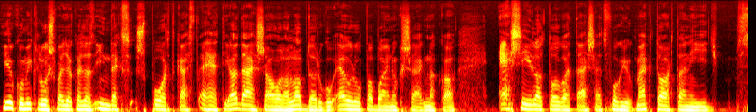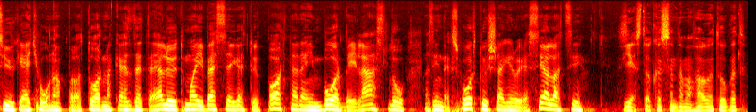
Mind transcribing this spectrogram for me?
Ilko Miklós vagyok, ez az Index Sportcast eheti adása, ahol a labdarúgó Európa-bajnokságnak a esélylatolgatását fogjuk megtartani, így szűk egy hónappal a torna kezdete előtt. Mai beszélgető partnereim Borbély László, az Index sportújságírója. Szia Laci! Sziasztok, köszöntöm a hallgatókat!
